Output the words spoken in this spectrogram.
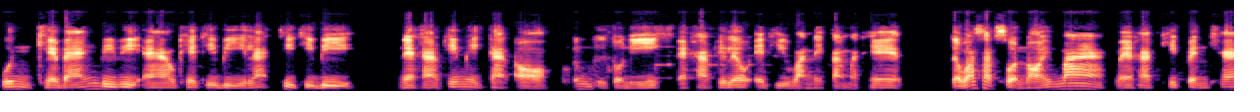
หุ้น KBank BBL KTB และ TTB นะครับที่มีการออกเครื่องมือตัวนี้นะครับที่เรียกว่า AT1 ในต่างประเทศ แต่ว่าสัดส่วนน้อยมากนะครับคิดเป็นแค่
